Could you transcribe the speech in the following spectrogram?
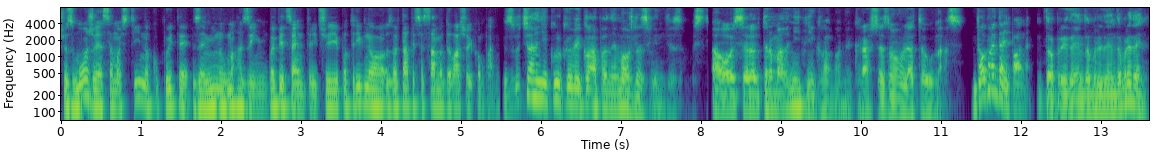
Чи зможу я самостійно купити заміну в магазині, в епіцентрі, чи потрібно звертатися саме до вашої компанії? Звичайні кулькові клапани можна змінити замість. А ось електромагнітні клапани краще замовляти у нас. Добрий день, пане. Добрий день, добрий день, добрий день.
